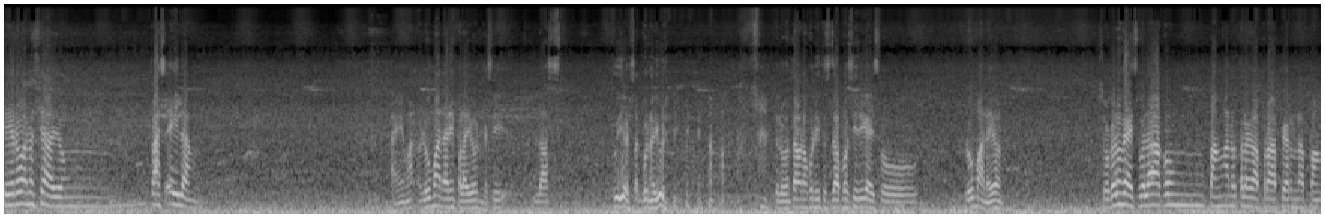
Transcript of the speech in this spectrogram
Pero ano siya yung class A lang. Ay ma- luma na rin pala yun kasi last 2 years ago na yun. Dalawang taon ako dito sa Davao City guys so luma na yun So ganun guys, wala akong pang ano talaga proper na pang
